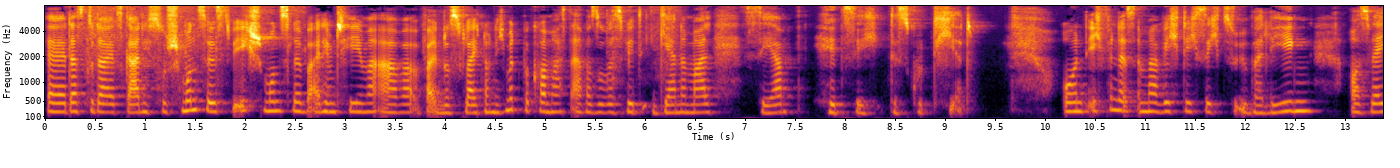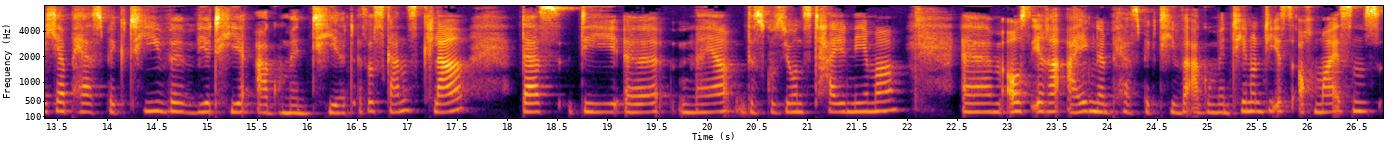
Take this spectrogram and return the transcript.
äh, dass du da jetzt gar nicht so schmunzelst, wie ich schmunzle bei dem Thema, aber weil du es vielleicht noch nicht mitbekommen hast, aber sowas wird gerne mal sehr hitzig diskutiert. Und ich finde es immer wichtig, sich zu überlegen, aus welcher Perspektive wird hier argumentiert. Es ist ganz klar, dass die, äh, naja, Diskussionsteilnehmer ähm, aus ihrer eigenen Perspektive argumentieren und die ist auch meistens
